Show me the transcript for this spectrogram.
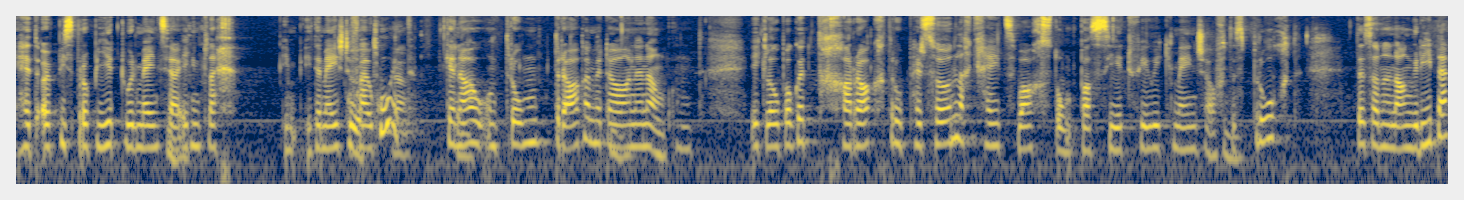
hat etwas probiert, und er meint es ja mhm. eigentlich in den meisten Fällen gut. Ja. Genau, und darum tragen wir da mhm. aneinander. Und ich glaube auch, Charakter- und Persönlichkeitswachstum passiert viel in Gemeinschaft. Es braucht das aneinander reiben.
